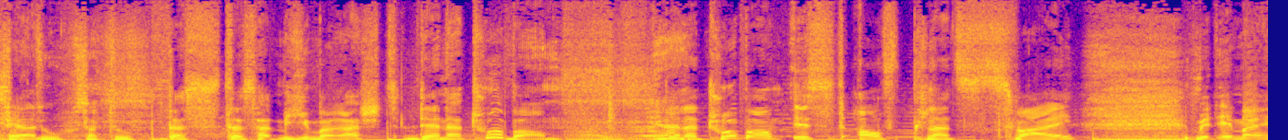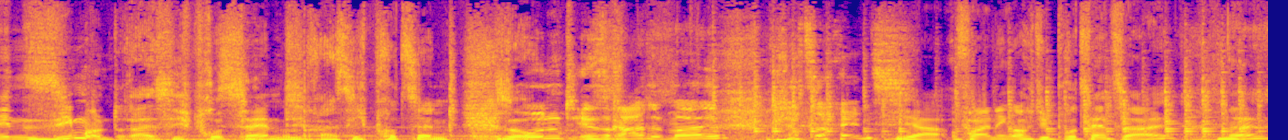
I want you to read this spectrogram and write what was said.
Ja, Du, sag du. das, das hat mich überrascht. Der Naturbaum. Ja. Der Naturbaum ist auf Platz 2 mit immerhin 37 Prozent. 30 Prozent. So. Und jetzt ratet mal, Platz 1. Ja, vor allen Dingen auch die Prozentzahl. Ne?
